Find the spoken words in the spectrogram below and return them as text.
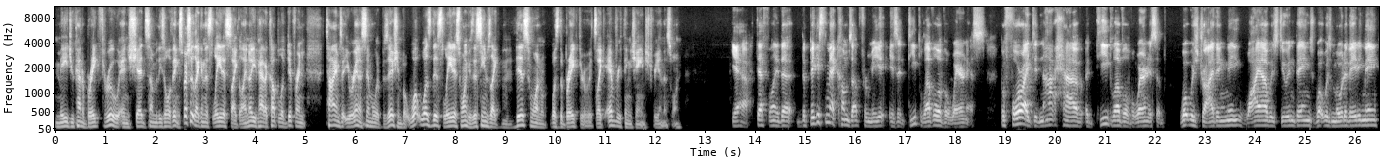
made you kind of break through and shed some of these old things, especially like in this latest cycle? I know you've had a couple of different times that you were in a similar position, but what was this latest one? Because this seems like hmm. this one was the breakthrough. It's like everything changed for you in this one. Yeah, definitely. The the biggest thing that comes up for me is a deep level of awareness. Before I did not have a deep level of awareness of what was driving me, why I was doing things, what was motivating me.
